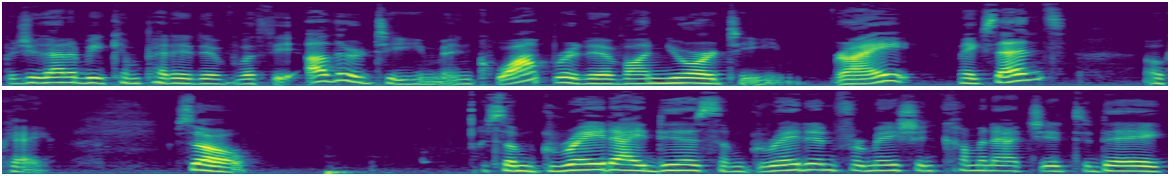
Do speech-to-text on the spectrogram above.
but you got to be competitive with the other team and cooperative on your team, right? Make sense? Okay. So, some great ideas, some great information coming at you today.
